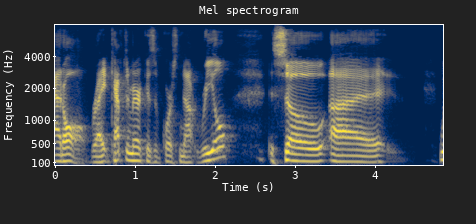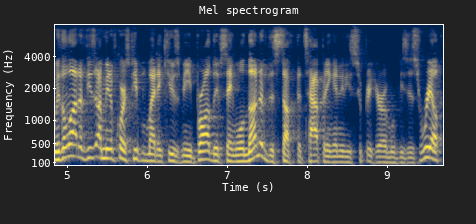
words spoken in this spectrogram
at all, right? Captain America is, of course, not real. So, uh, with a lot of these, I mean, of course, people might accuse me broadly of saying, well, none of the stuff that's happening in any of these superhero movies is real.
